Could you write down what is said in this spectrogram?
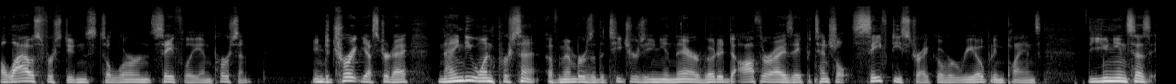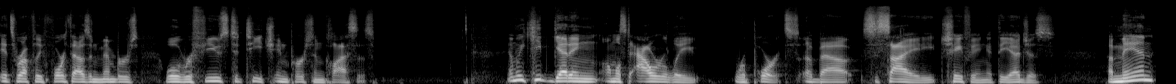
allows for students to learn safely in person. In Detroit yesterday, 91% of members of the teachers union there voted to authorize a potential safety strike over reopening plans. The union says its roughly 4,000 members will refuse to teach in person classes. And we keep getting almost hourly reports about society chafing at the edges. A man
